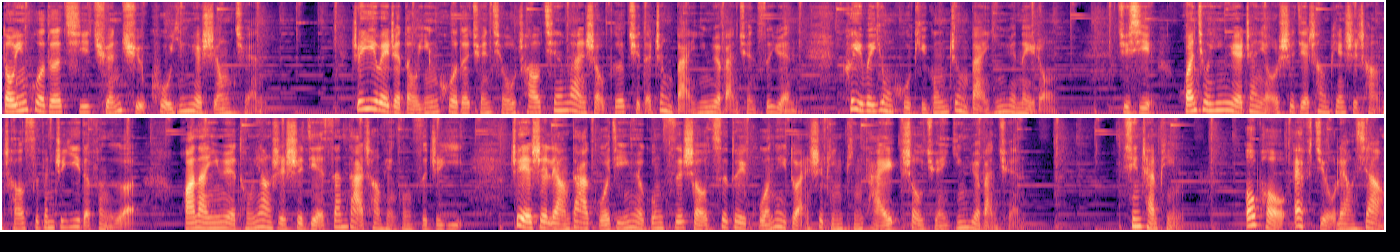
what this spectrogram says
抖音获得其全曲库音乐使用权，这意味着抖音获得全球超千万首歌曲的正版音乐版权资源，可以为用户提供正版音乐内容。据悉，环球音乐占有世界唱片市场超四分之一的份额。华纳音乐同样是世界三大唱片公司之一，这也是两大国际音乐公司首次对国内短视频平台授权音乐版权。新产品，OPPO F9 亮相，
